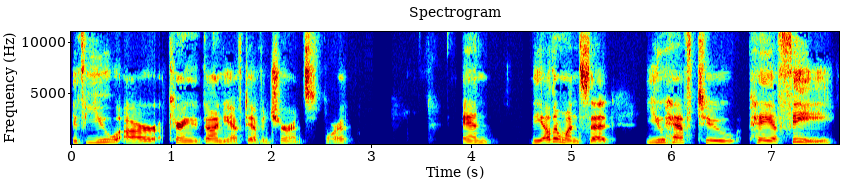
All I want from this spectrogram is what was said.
if you are carrying a gun, you have to have insurance for it. And the other one said you have to pay a fee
